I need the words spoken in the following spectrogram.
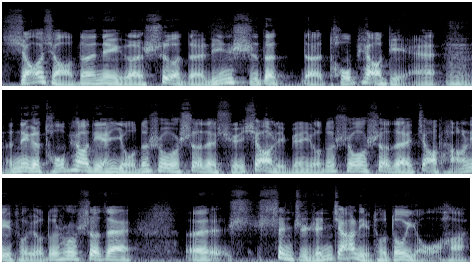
小小的那个设的临时的呃投票点，嗯，那个投票点有的时候设在学校里边，有的时候设在教堂里头，有的时候设在呃甚至人家里头都有哈。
